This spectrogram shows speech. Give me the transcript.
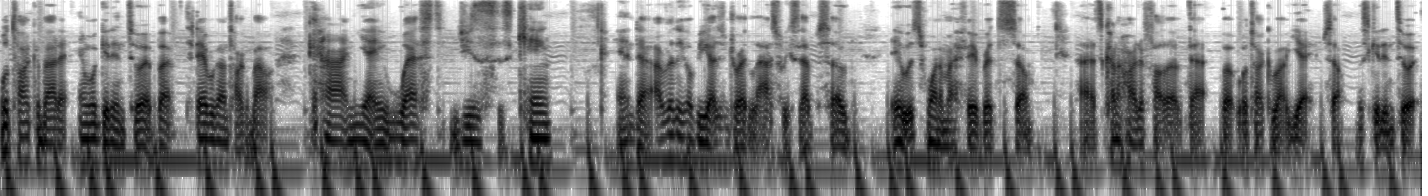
we'll talk about it and we'll get into it. But today we're to talk about Kanye West, Jesus is King. And uh, I really hope you guys enjoyed last week's episode. It was one of my favorites. So uh, it's kind of hard to follow up that, but we'll talk about Ye. So let's get into it.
